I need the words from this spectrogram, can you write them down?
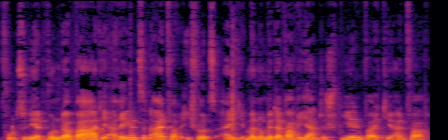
funktioniert wunderbar. Die Regeln sind einfach. Ich würde es eigentlich immer nur mit der Variante spielen, weil ich die einfach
